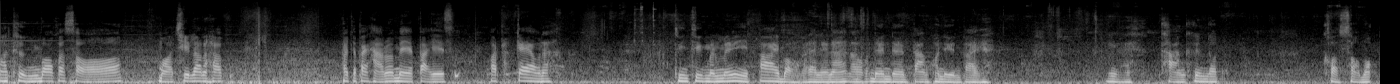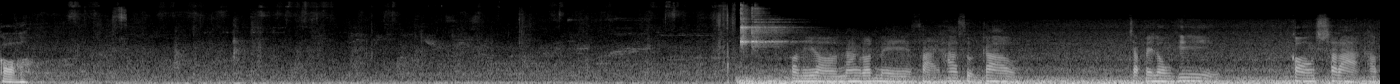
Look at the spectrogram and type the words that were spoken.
มาถึงบกสหมอชิดแล้วนะครับ เราจะไปหารถเมย์ไปวัดพระแก้วนะ จริง ๆ มันไม่มีป้ายบอกอะไรเลยนะ เราเดินเดินตามคนอื่นไปนี่ไงทางขึ้นรถขอสอมกตอนนี้เรานั่งรถเมย์สาย 509 จะไปลงที่กองฉลากครับ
